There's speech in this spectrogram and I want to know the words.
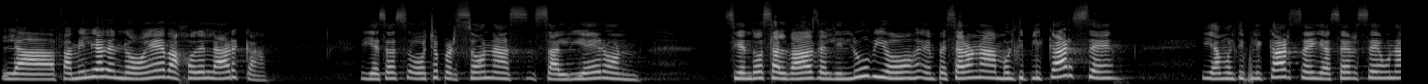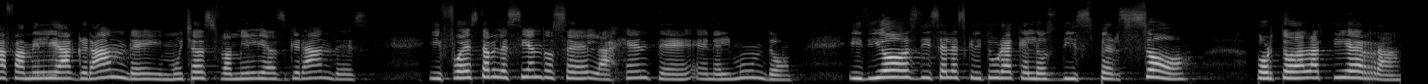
la familia de Noé bajó del arca y esas ocho personas salieron siendo salvadas del diluvio, empezaron a multiplicarse y a multiplicarse y a hacerse una familia grande y muchas familias grandes y fue estableciéndose la gente en el mundo. Y Dios, dice la escritura, que los dispersó por toda la tierra.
